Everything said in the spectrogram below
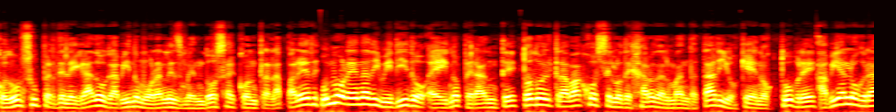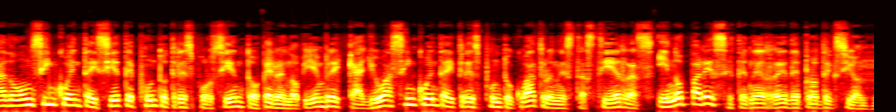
con un superdelegado Gavino Morales Mendoza contra la pared, un Morena dividido e inoperante, todo el trabajo se lo dejaron al mandatario, que en octubre había logrado un 57.3%, pero en noviembre cayó a 53.4% en estas tierras y no parece tener red de protección.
